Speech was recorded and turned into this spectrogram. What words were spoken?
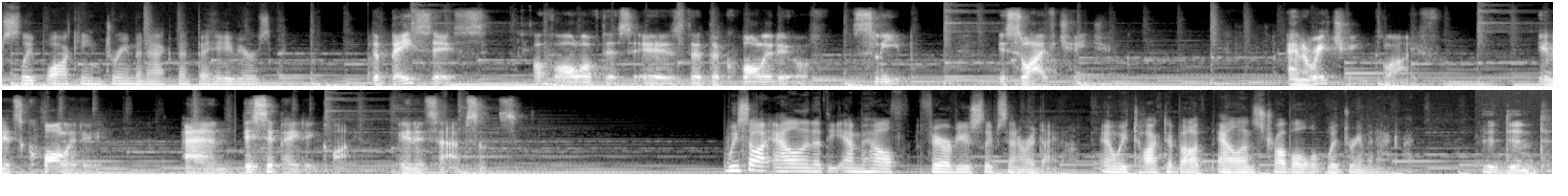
sleepwalking, dream enactment behaviors. The basis of all of this is that the quality of sleep is life changing, enriching life in its quality and dissipating life in its absence. We saw Alan at the M Health Fairview Sleep Center in Edina, and we talked about Alan's trouble with dream enactment. It didn't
